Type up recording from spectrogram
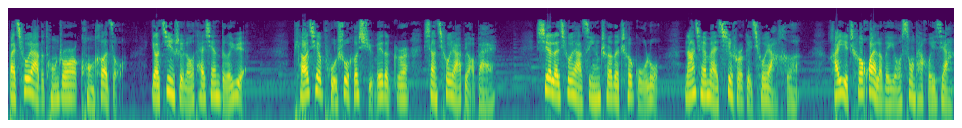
把秋雅的同桌恐吓走，要近水楼台先得月，剽窃朴树和许巍的歌向秋雅表白，卸了秋雅自行车的车轱辘，拿钱买汽水给秋雅喝，还以车坏了为由送她回家。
